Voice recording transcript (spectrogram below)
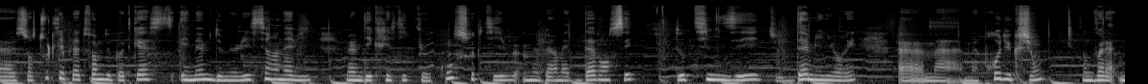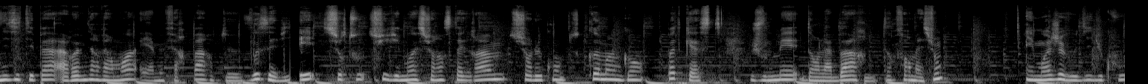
euh, sur toutes les plateformes de podcast et même de me laisser un avis, même des critiques constructives me permettent d'avancer, d'optimiser, d'améliorer euh, ma, ma production. Donc voilà, n'hésitez pas à revenir vers moi et à me faire part de vos avis. Et surtout, suivez-moi sur Instagram, sur le compte Comme un gant podcast. Je vous le mets dans la barre d'informations. Et moi je vous dis du coup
